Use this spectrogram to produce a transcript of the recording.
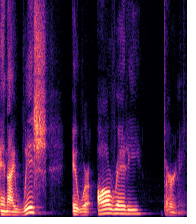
And I wish it were already burning.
